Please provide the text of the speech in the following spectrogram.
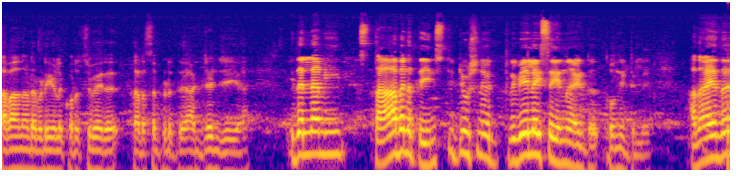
സഭാ നടപടികൾ കുറച്ചുപേര് തടസ്സപ്പെടുത്തുക അഡ്ജൻ ചെയ്യുക ഇതെല്ലാം ഈ സ്ഥാപനത്തെ ഇൻസ്റ്റിറ്റ്യൂഷനെ ട്രിവിയലൈസ് ചെയ്യുന്നതായിട്ട് തോന്നിയിട്ടില്ലേ? അതായത്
